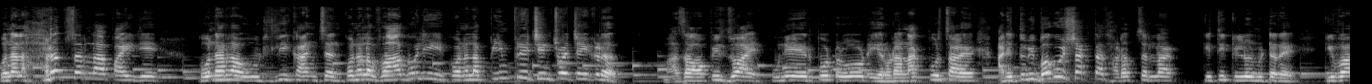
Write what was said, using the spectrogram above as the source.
कोणाला हडपसरला पाहिजे कोणाला उडली कांचन कोणाला वाघोली कोणाला पिंपरी चिंचवडच्या इकडं माझा ऑफिस जो आहे पुणे एअरपोर्ट रोड येरोडा नागपूरचा आहे. आणि तुम्ही बघू शकता हडपसरला किती किलोमीटर आहे किंवा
